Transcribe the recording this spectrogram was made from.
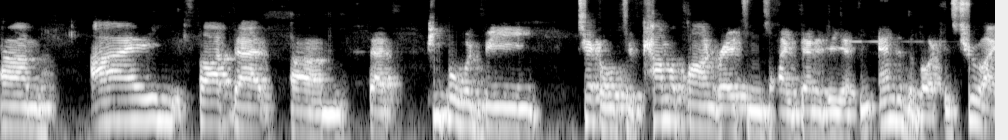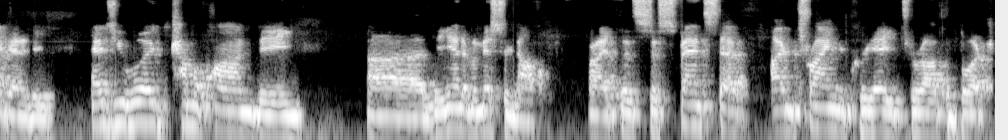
Um, I thought that um, that people would be tickled to come upon Rathom's identity at the end of the book, his true identity, as you would come upon the uh, the end of a mystery novel. Right, the suspense that I'm trying to create throughout the book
